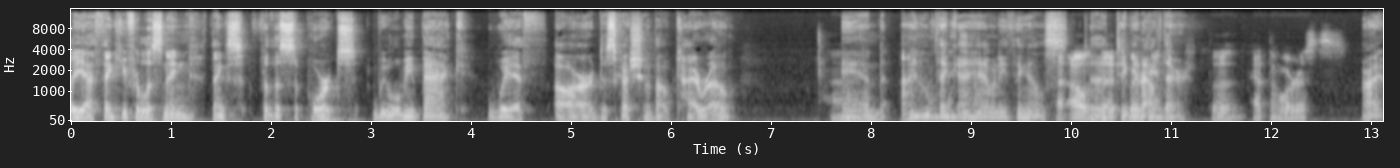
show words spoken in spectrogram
But yeah, thank you for listening. Thanks for the support. We will be back with our discussion about Kairo. Uh, and I don't, think, think I have anything else uh, oh, to, to get out there. The at the Horists. All right.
